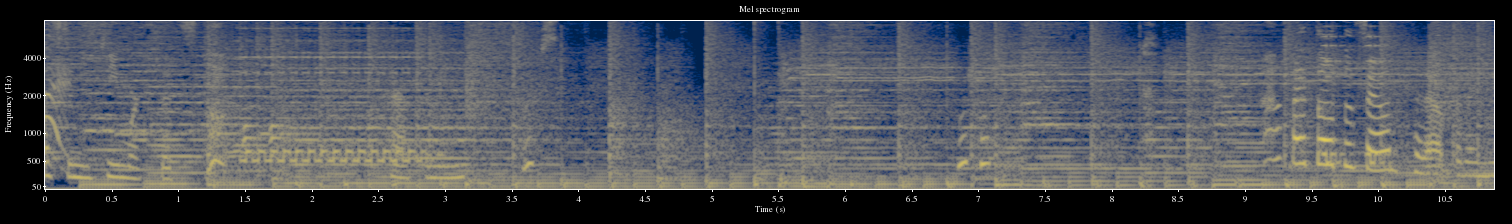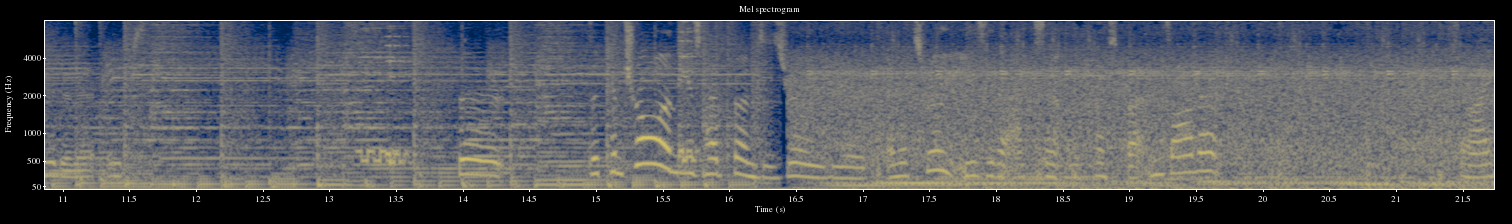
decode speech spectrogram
And teamwork that's happening. Oops. I thought the sound cut out, but I muted it. Oops. The the control on these headphones is really weird, and it's really easy to accidentally press buttons on it. So I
